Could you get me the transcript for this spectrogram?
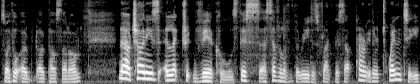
So I thought I'd, I'd pass that on. Now, Chinese electric vehicles. This uh, several of the readers flagged this up. Apparently, there are 20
